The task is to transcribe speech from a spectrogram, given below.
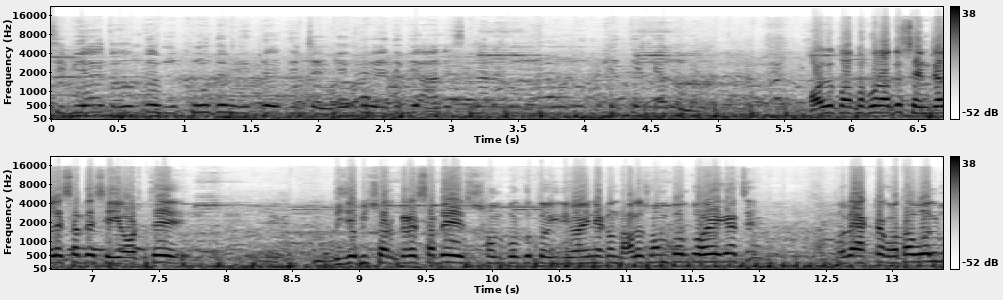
সিবিআই তদন্তে মুখ্যমন্ত্রী নির্দেশ দিচ্ছেন, কিন্তু এদিকে আনিস খান এবং ক্ষেত্রে কেন না? হয়তো ততক্ষণ হয়তো সেন্ট্রালের সাথে সেই অর্থে বিজেপি সরকারের সাথে সম্পর্ক তৈরি হয়নি, এখন ভালো সম্পর্ক হয়ে গেছে। তবে একটা কথা বলব,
